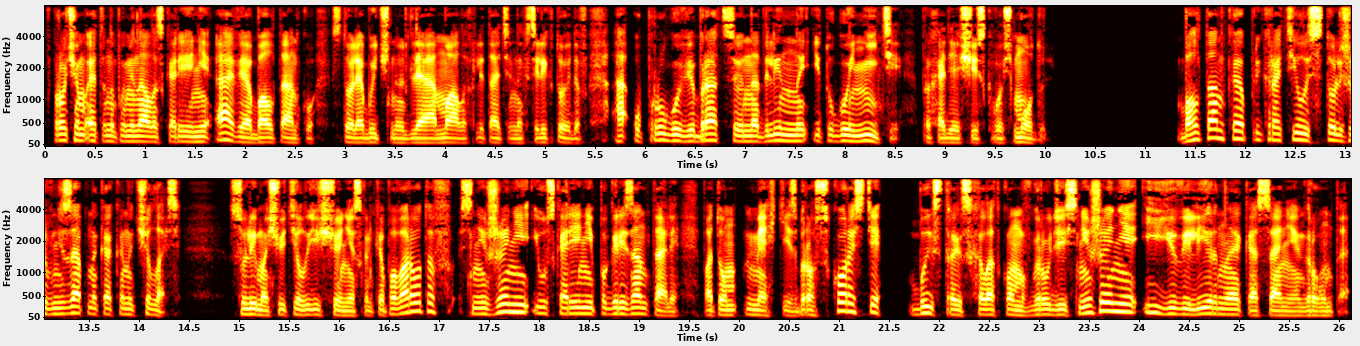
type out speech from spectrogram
Впрочем, это напоминало скорее не авиаболтанку, столь обычную для малых летательных селектоидов, а упругую вибрацию на длинной и тугой нити, проходящей сквозь модуль. Болтанка прекратилась столь же внезапно, как и началась. Сулим ощутил еще несколько поворотов, снижений и ускорений по горизонтали, потом мягкий сброс скорости, быстрое с холодком в груди снижение и ювелирное касание грунта.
